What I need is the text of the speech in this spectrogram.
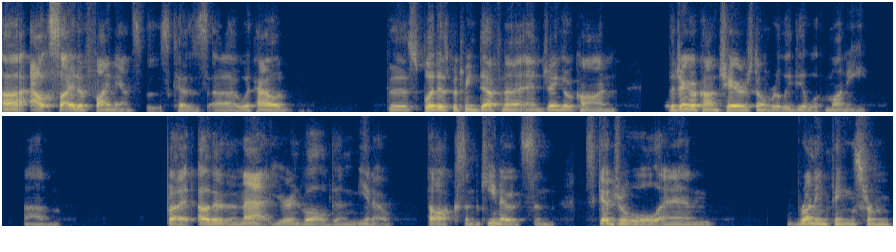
uh, outside of finances. Because uh, with how the split is between DEFNA and DjangoCon, the DjangoCon chairs don't really deal with money. Um, but other than that, you're involved in you know talks and keynotes and schedule and running things from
